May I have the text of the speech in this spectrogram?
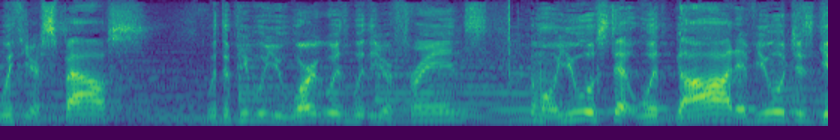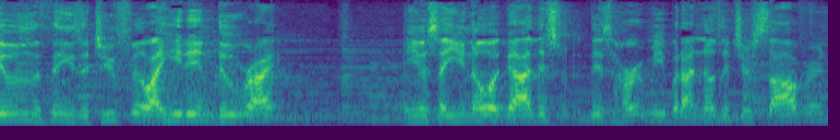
with your spouse, with the people you work with, with your friends. Come on, you will step with God if you will just give him the things that you feel like he didn't do right. And you'll say, you know what, God, this, this hurt me, but I know that you're sovereign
